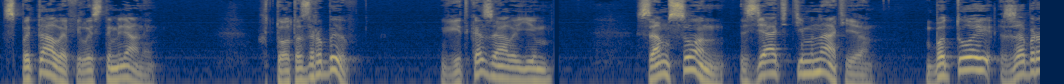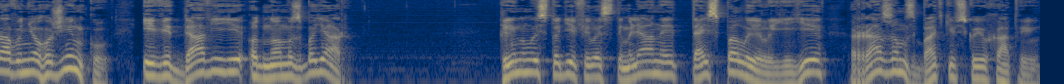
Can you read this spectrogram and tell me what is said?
Спитали філистимляни, хто то зробив? Відказали їм Самсон, зять Тімнатія, бо той забрав у нього жінку і віддав її одному з бояр. Кинулись тоді філистимляни та й спалили її разом з батьківською хатою.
